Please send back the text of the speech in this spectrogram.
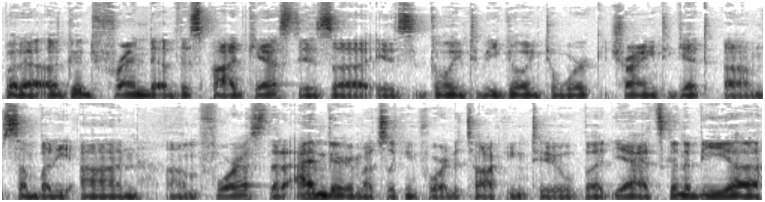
But a, a good friend of this podcast is uh, is going to be going to work trying to get um, somebody on um, for us that I'm very much looking forward to talking to. But yeah, it's going to be. Uh,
